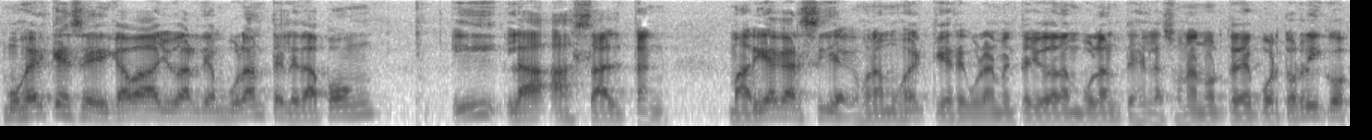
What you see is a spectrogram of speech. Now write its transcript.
mujer que se dedicaba a ayudar de ambulante, le da pon y la asaltan. María García, que es una mujer que regularmente ayuda de ambulantes en la zona norte de Puerto Rico,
